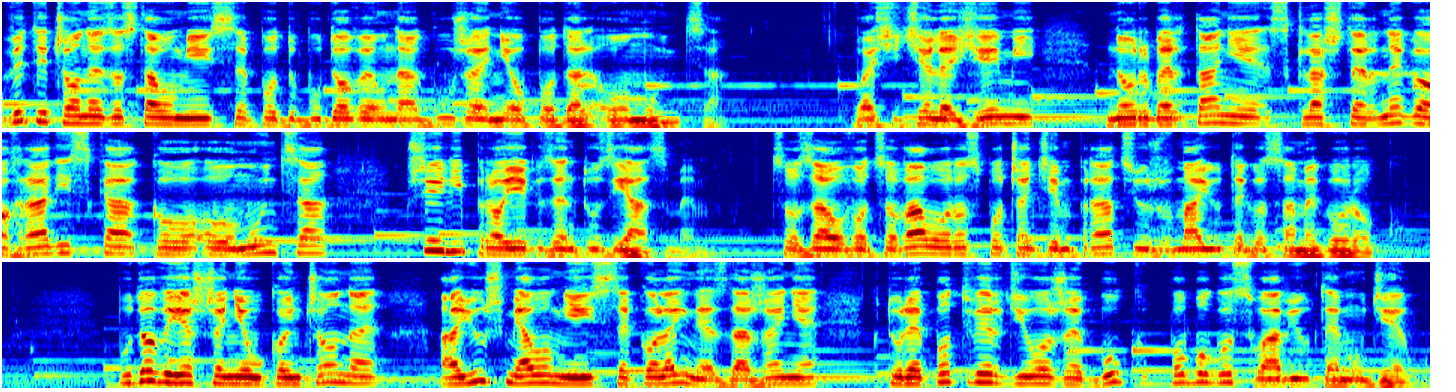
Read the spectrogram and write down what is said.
wytyczone zostało miejsce pod budowę na górze nieopodal Ołomuńca. Właściciele ziemi, Norbertanie z klaszternego Hradiska koło Ołomuńca, przyjęli projekt z entuzjazmem, co zaowocowało rozpoczęciem prac już w maju tego samego roku. Budowy jeszcze nie ukończone, a już miało miejsce kolejne zdarzenie, które potwierdziło, że Bóg pobłogosławił temu dziełu.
